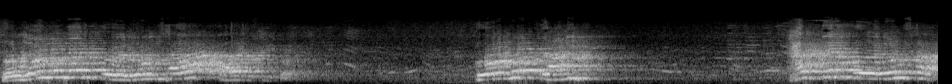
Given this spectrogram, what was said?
প্রজননের প্রয়োজন ছাড়া তারা কিছু করে কোন প্রাণী খাদ্যের প্রয়োজন ছাড়া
